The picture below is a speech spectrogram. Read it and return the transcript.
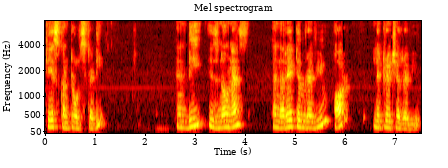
case control study. And D is known as a narrative review or literature review.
